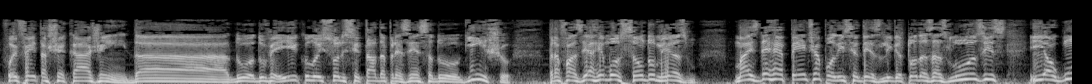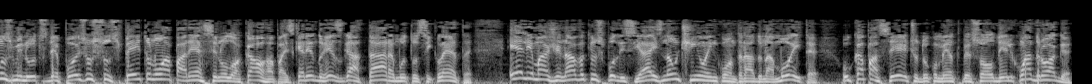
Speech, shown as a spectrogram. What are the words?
Foi feita a checagem da, do, do veículo e solicitada a presença do guincho para fazer a remoção do mesmo. Mas de repente a polícia desliga todas as luzes e alguns minutos depois o suspeito não aparece no local, rapaz, querendo resgatar a motocicleta. Ele imaginava que os policiais não tinham encontrado na moita o capacete, o documento pessoal dele com a droga.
